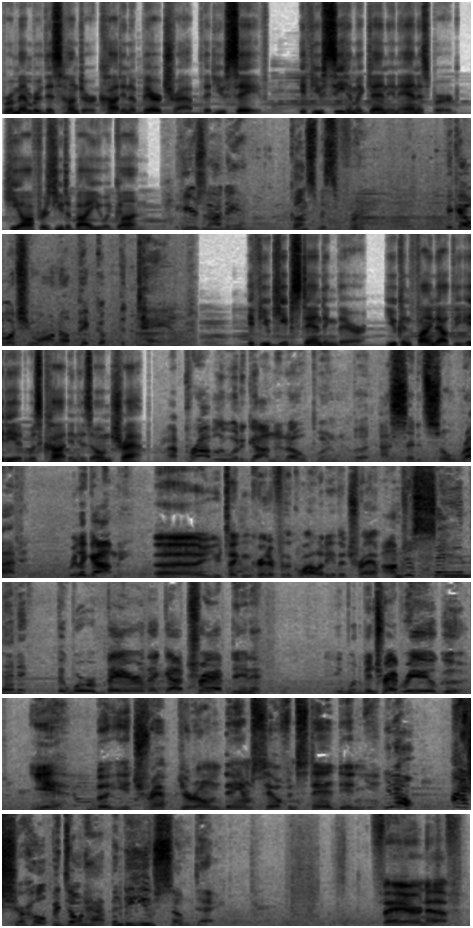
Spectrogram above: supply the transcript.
Remember this hunter caught in a bear trap that you saved. If you see him again in Annesburg, he offers you to buy you a gun. Here's an idea. Gunsmith's a friend. Pick out what you want, and I'll pick up the tab. If you keep standing there, you can find out the idiot was caught in his own trap. I probably would have gotten it open, but I said it so right. Really got me. Uh, you taking credit for the quality of the trap? I'm just saying that if it were a bear that got trapped in it, it would have been trapped real good. Yeah, but you trapped your own damn self instead, didn't you? You know, I sure hope it don't happen to you someday. Fair enough.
